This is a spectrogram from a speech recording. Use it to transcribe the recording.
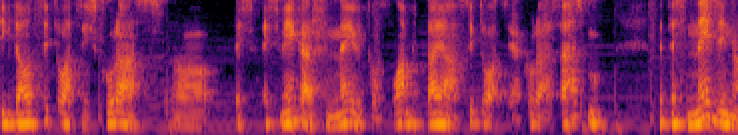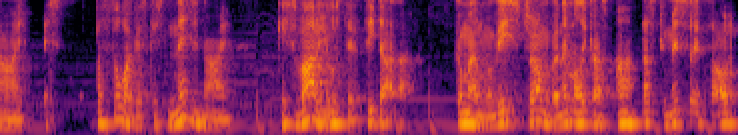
tik daudz situācijas, kurās uh, es, es vienkārši nejūtos labi tajā situācijā, kurā es esmu. Bet es nezināju, es, pats cilvēks, ka es nezināju, ka es varu justies citādāk. Kamēr man viss čom, vai ne, man likās, ah, tas, ka mēs ejam cauri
